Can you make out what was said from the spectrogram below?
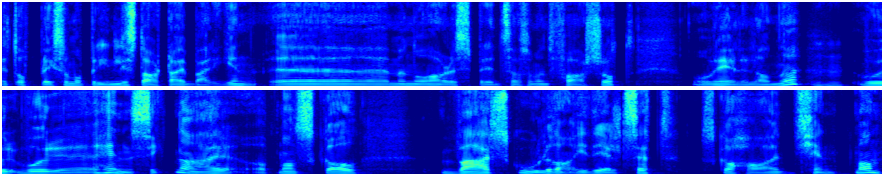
et opplegg som opprinnelig starta i Bergen, eh, men nå har det spredd seg som en farsott over hele landet. hvor, hvor eh, hensikten er at man skal Hver skole, da, ideelt sett, skal ha en kjentmann,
